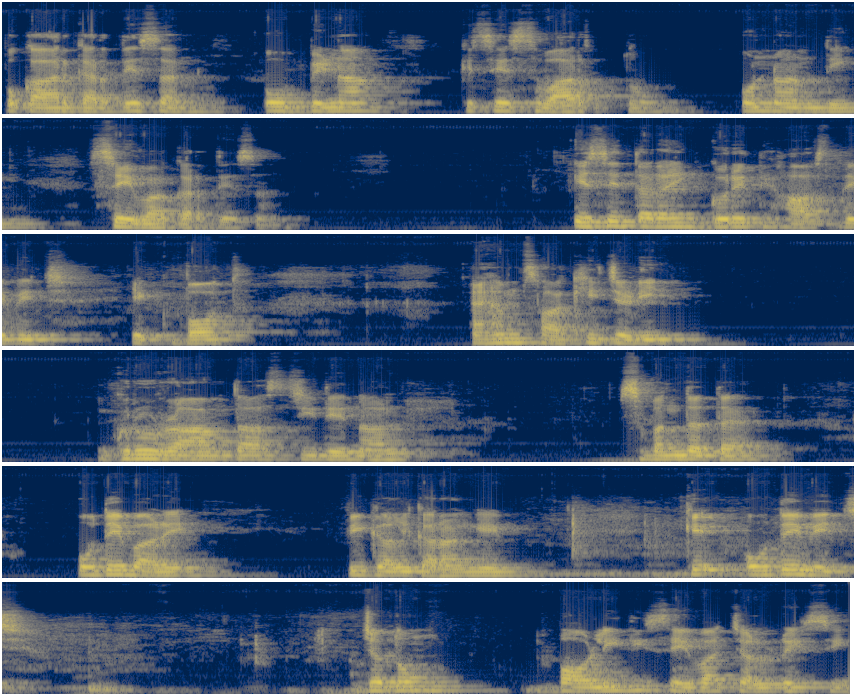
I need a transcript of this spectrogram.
ਪੁਕਾਰ ਕਰਦੇ ਸਨ, ਉਹ ਬਿਨਾ ਕਿਸੇ ਸਵਾਰਥ ਤੋਂ ਉਹਨਾਂ ਦੀ ਸੇਵਾ ਕਰਦੇ ਸਨ। ਇਸੇ ਤਰ੍ਹਾਂ ਹੀ ਗੁਰ ਇਤਿਹਾਸ ਦੇ ਵਿੱਚ ਇੱਕ ਬਹੁਤ ਅਹਿਮ ਸਾਖੀ ਜਿਹੜੀ ਗੁਰੂ ਰਾਮਦਾਸ ਜੀ ਦੇ ਨਾਲ ਸੰਬੰਧਿਤ ਹੈ, ਉਹਦੇ ਬਾਰੇ ਵੀ ਗੱਲ ਕਰਾਂਗੇ ਕਿ ਉਹਦੇ ਵਿੱਚ ਜਦੋਂ ਬੌਲੀ ਦੀ ਸੇਵਾ ਚੱਲ ਰਹੀ ਸੀ,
